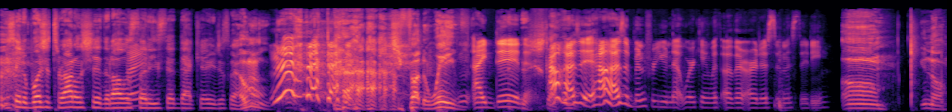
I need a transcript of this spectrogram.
You said a bunch of Toronto shit. That all of a Right. sudden you said that. Carrie just went, mm. she felt the wave. I did. It's How like- has it? How has it been for you networking with other artists in the city? Um, you know,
